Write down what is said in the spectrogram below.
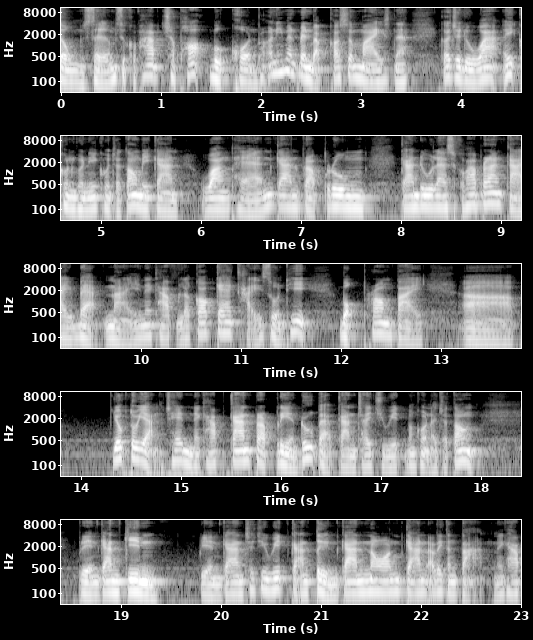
ส่งเสริมสุขภาพเฉพาะบุคคล เพราะอันนี้มันเป็นแบบ customize นะ ก็จะดูว่าคนคนนี้ควรจะต้องมีการวางแผน การปรับปรุง การดูแลสุขภาพร่างกายแบบไหนนะครับ แล้วก็แก้ไขส่วนที่บกพร่องไปยกตัวอย่างเช่นนะครับ การปรับเปลี่ยนรูปแบบการใช้ชีวิต บางคนอาจจะต้องเปลี่ยนการกิน เปลี่ยนการใช้ชีวิต การตื่น การนอน การอะไรต่างๆนะครับ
